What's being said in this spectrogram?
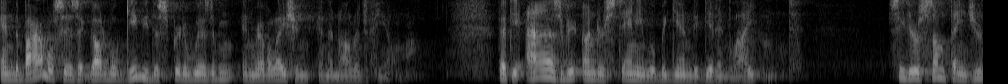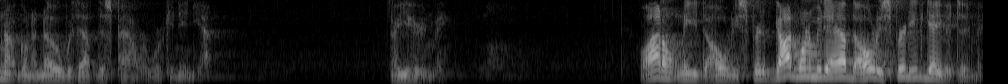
And the Bible says that God will give you the spirit of wisdom and revelation and the knowledge of Him. That the eyes of your understanding will begin to get enlightened. See, there's some things you're not going to know without this power working in you. Are you hearing me? Well, I don't need the Holy Spirit. If God wanted me to have the Holy Spirit, He'd gave it to me.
